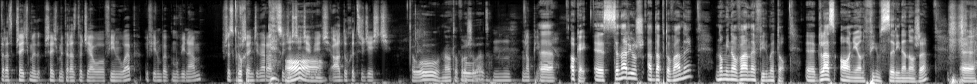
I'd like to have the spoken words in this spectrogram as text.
Teraz przejdźmy, przejdźmy teraz do działu Film Web i Film Web mówi nam wszystko duchy. wszędzie na raz 39, o. a duchy 30. Uuu, no to proszę Uuu, bardzo. Mm, no pięknie. E, Okej, okay. E, scenariusz adaptowany, nominowane filmy to e, Glass Onion, film z serii na noże. E,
